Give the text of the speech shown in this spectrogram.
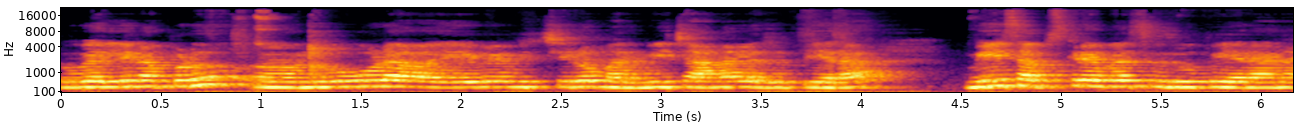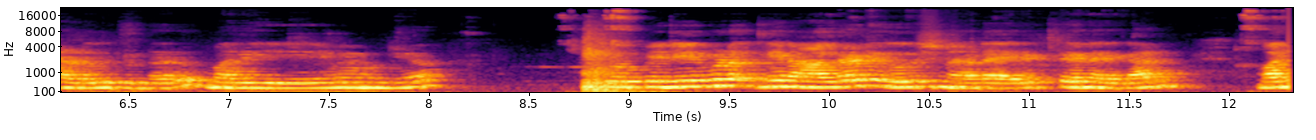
నువ్వు వెళ్ళినప్పుడు నువ్వు కూడా ఏమేమి ఇచ్చిరో మరి మీ ఛానల్లో చూపియరా మీ సబ్స్క్రైబర్స్ చూపియరా అని అడుగుతున్నారు. మరి ఏమేమి ఉన్నాయో చూపి నేను కూడా నేను ఆల్రెడీ చూసిన డైరెక్ట్ అయినా కానీ మన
